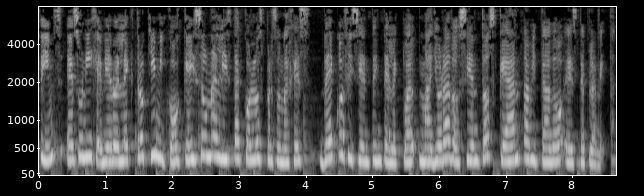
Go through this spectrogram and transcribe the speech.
Thims es un ingeniero electroquímico que hizo una lista con los personajes de coeficiente intelectual mayor a 200 que han habitado este planeta.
